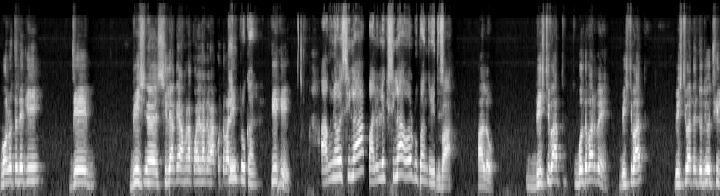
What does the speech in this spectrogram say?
বলো তো দেখি যে শিলাকে আমরা কয় ভাগে ভাগ করতে পারি? তিন প্রকার। কি কি? আগ্নেয় শিলা পাললিক শিলা ও রূপান্তরিত বাহ ভালো। বৃষ্টিপাত বলতে পারবে? বৃষ্টিপাত? বৃষ্টিপাতের যদিও ছিল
